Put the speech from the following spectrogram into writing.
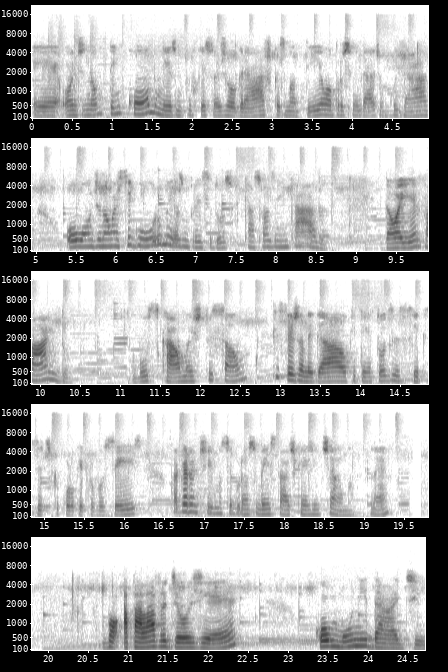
É, onde não tem como mesmo por questões geográficas manter uma proximidade, um cuidado, ou onde não é seguro mesmo para esse idoso ficar sozinho em casa. Então aí é válido buscar uma instituição que seja legal, que tenha todos esses requisitos que eu coloquei para vocês, para garantir uma segurança e bem-estar de quem a gente ama, né? Bom, a palavra de hoje é comunidade.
